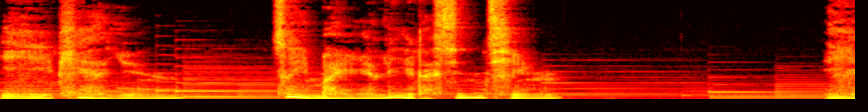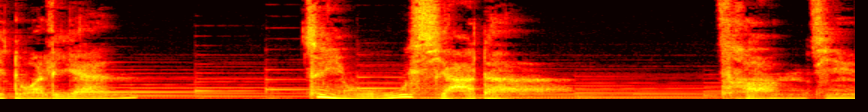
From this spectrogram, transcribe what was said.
一片云，最美丽的心情，一朵莲，最无瑕的曾经。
